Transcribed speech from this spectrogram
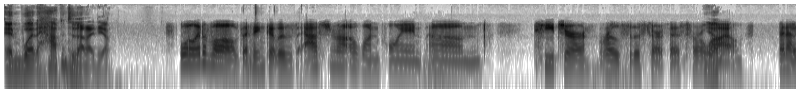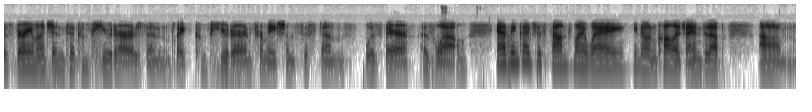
and what happened to that idea? Well, it evolved. I think it was astronaut at one point. Um, teacher rose to the surface for a Yep. while and I was very much into computers and like computer information systems was there as well. And I think I just found my way, you know, in college. I ended up um,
